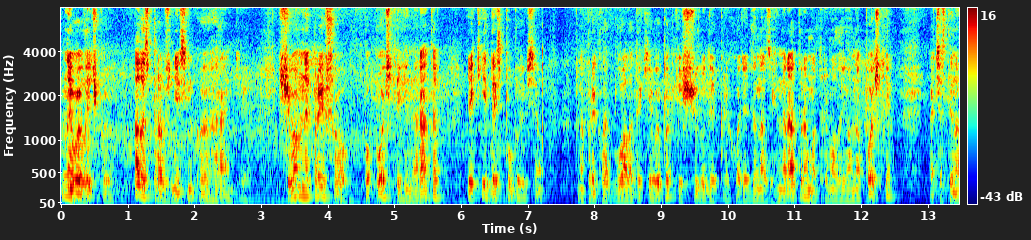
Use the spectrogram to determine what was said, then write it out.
невеличкою, але справжнісінькою гарантією, що вам не прийшов по почті генератор, який десь побився. Наприклад, бували такі випадки, що люди приходять до нас з генератором, отримали його на почті, а частина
